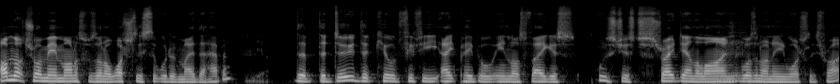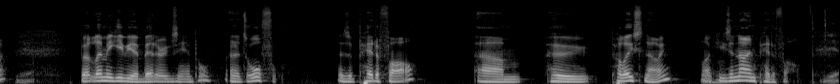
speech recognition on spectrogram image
I'm not sure Man Monis was on a watch list that would have made that happen. Yeah. The the dude that killed 58 people in Las Vegas was just straight down the line, wasn't on any watch list, right? But let me give you a better example, and it's awful. There's a pedophile um, who police know him. Like he's a known pedophile. Yeah.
